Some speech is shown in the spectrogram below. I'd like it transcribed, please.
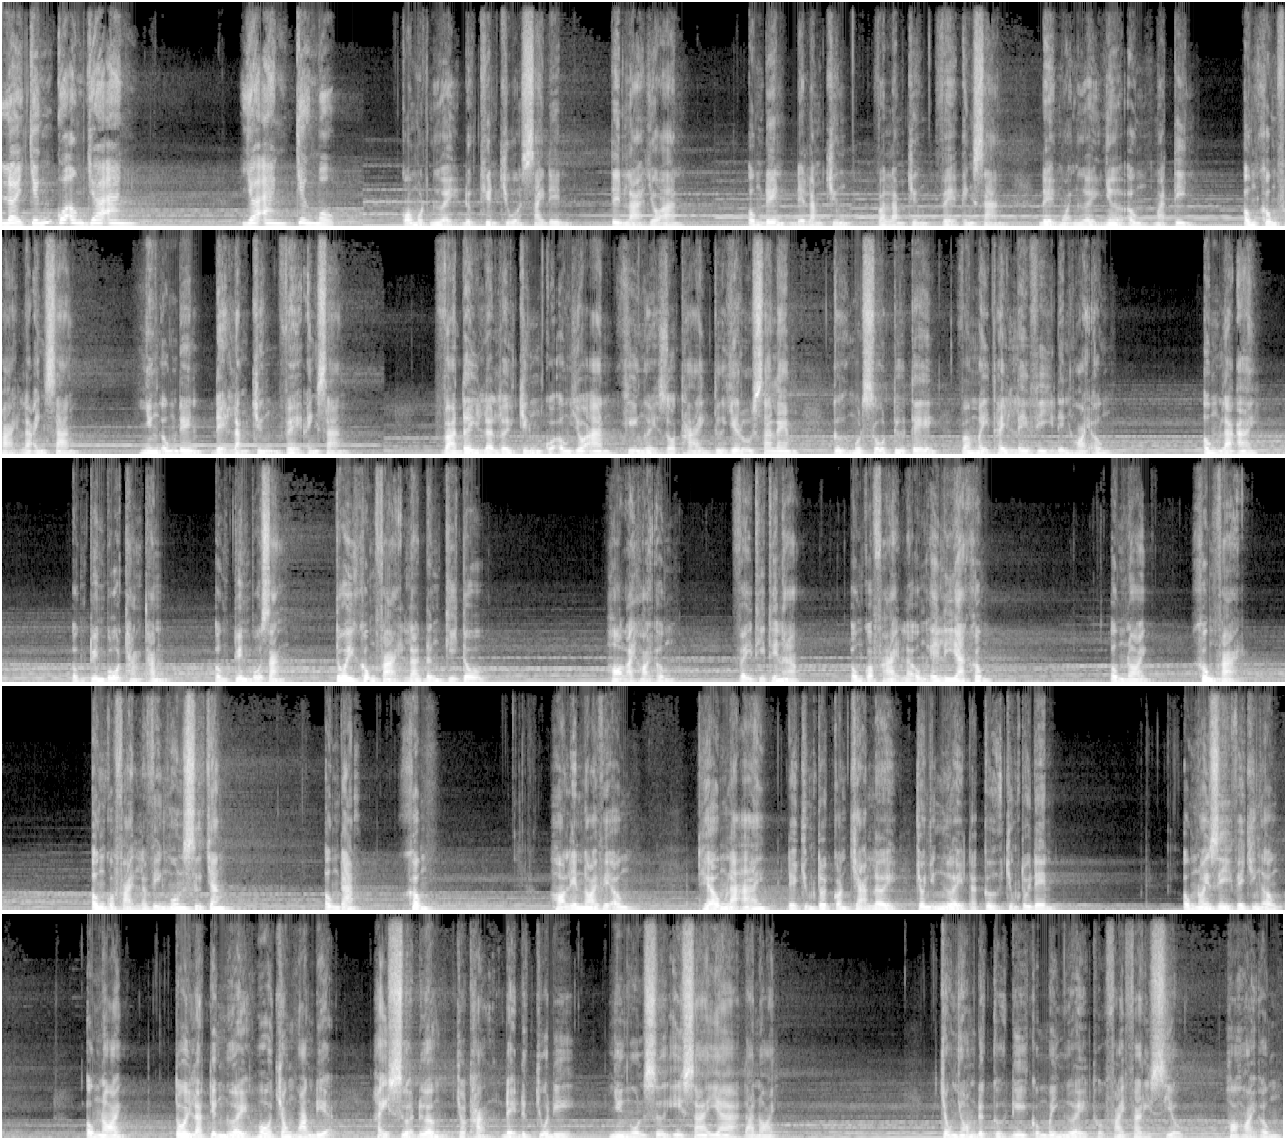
Lời chứng của ông Gioan Gioan chương 1 Có một người được Thiên Chúa sai đến, tên là Gioan. Ông đến để làm chứng và làm chứng về ánh sáng, để mọi người nhờ ông mà tin. Ông không phải là ánh sáng, nhưng ông đến để làm chứng về ánh sáng. Và đây là lời chứng của ông Gioan khi người Do Thái từ Jerusalem cử một số tư tế và mấy thầy Lê Vi đến hỏi ông. Ông là ai? Ông tuyên bố thẳng thắn. Ông tuyên bố rằng tôi không phải là đấng Kitô. Họ lại hỏi ông, vậy thì thế nào? Ông có phải là ông Elia không? Ông nói, không phải. Ông có phải là vị ngôn sứ chăng? Ông đáp, không. Họ liền nói với ông, thế ông là ai để chúng tôi còn trả lời cho những người đã cử chúng tôi đến? Ông nói gì về chính ông? Ông nói, tôi là tiếng người hô trong hoang địa, hãy sửa đường cho thẳng để Đức Chúa đi, như ngôn sứ Isaiah đã nói. Trong nhóm được cử đi có mấy người thuộc phái Pharisêu, họ hỏi ông,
